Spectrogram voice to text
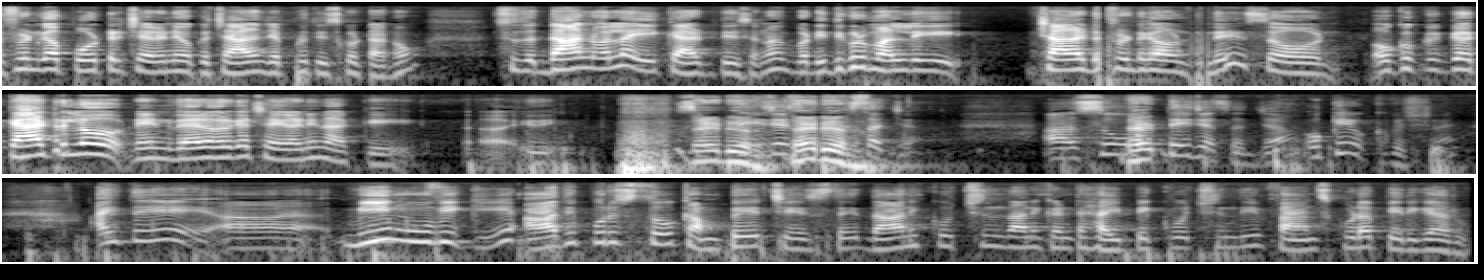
డిఫరెంట్గా పోర్ట్రేట్ చేయాలని ఒక ఛాలెంజ్ ఎప్పుడు తీసుకుంటాను. సో దానివల్ల ఈ క్యారెక్టర్ తీసాను. బట్ ఇది కూడా మళ్ళీ చాలా డిఫరెంట్గా ఉంటుంది. సో ఒక్కొక్క క్యారెక్టర్లో నేను వేరే వేరేగా చేయాలని నాకు ఇది. సజ్జ సో తేజ సజ్జ ఒకే ఒక క్వశ్చన్ అయితే మీ మూవీకి ఆది పురుషుతో కంపేర్ చేస్తే దానికి వచ్చిన దానికంటే హైప్ ఎక్కువ వచ్చింది ఫ్యాన్స్ కూడా పెరిగారు.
